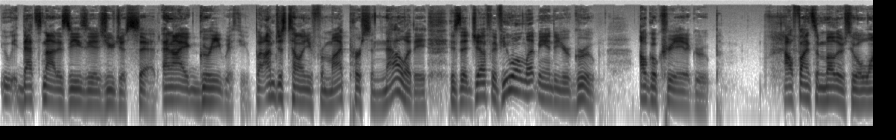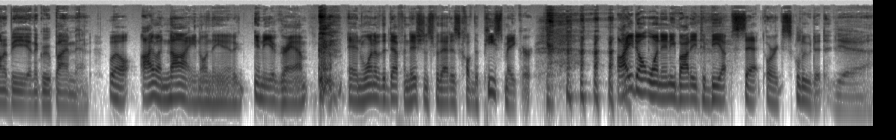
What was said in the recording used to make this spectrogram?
that's not as easy as you just said, and I agree with you. But I'm just telling you from my personality is that Jeff, if you won't let me into your group, I'll go create a group. I'll find some mothers who will want to be in the group I'm in. Well, I'm a nine on the Enneagram, and one of the definitions for that is called the peacemaker. I don't want anybody to be upset or excluded, Yeah.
